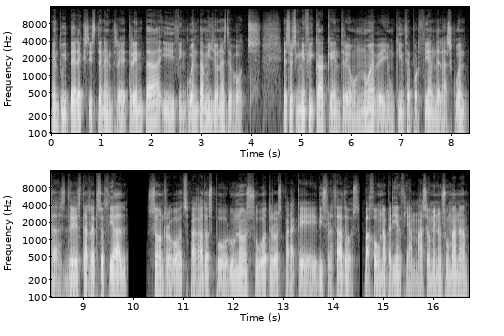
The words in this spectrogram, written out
en Twitter existen entre 30 y 50 millones de bots. Eso significa que entre un 9 y un 15% de las cuentas de esta red social son robots pagados por unos u otros para que, disfrazados bajo una apariencia más o menos humana,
